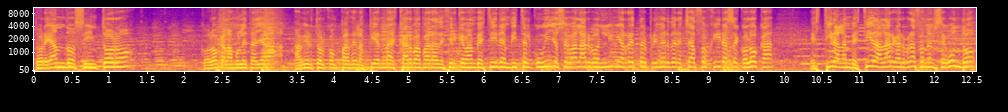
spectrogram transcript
toreando sin toro. Coloca la muleta ya, abierto el compás de las piernas, escarba para decir que va a embestir, embiste el cubillo, se va largo en línea recta el primer derechazo, gira, se coloca, estira la embestida, alarga el brazo en el segundo,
